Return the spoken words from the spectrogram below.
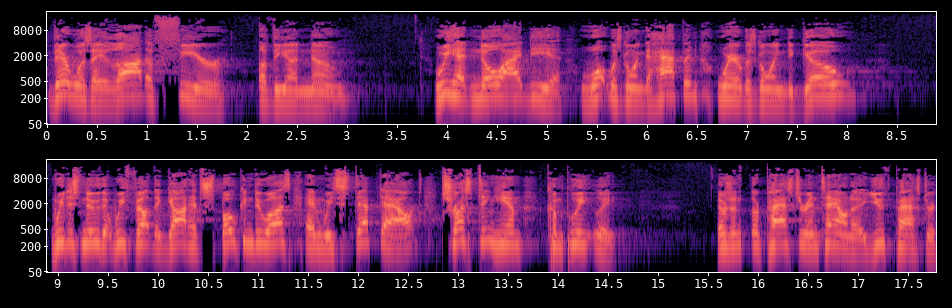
there was a lot of fear of the unknown. We had no idea what was going to happen, where it was going to go. We just knew that we felt that God had spoken to us and we stepped out trusting Him completely. There was another pastor in town, a youth pastor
